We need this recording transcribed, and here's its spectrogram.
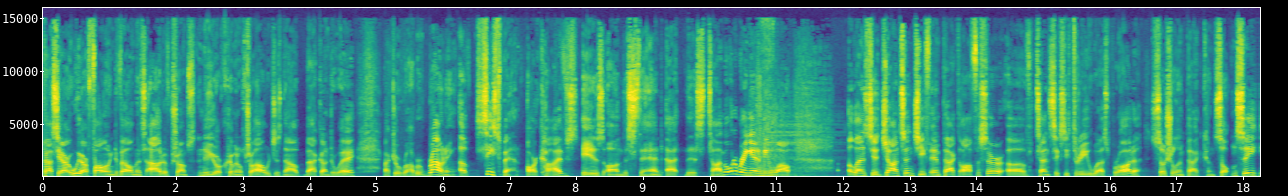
past the hour, we are following developments out of Trump's New York criminal trial, which is now back underway. Dr. Robert Browning of C SPAN Archives is on the stand at this time. I want to bring in, meanwhile, Alencia Johnson, Chief Impact Officer of 1063 West Broad, a social impact consultancy.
